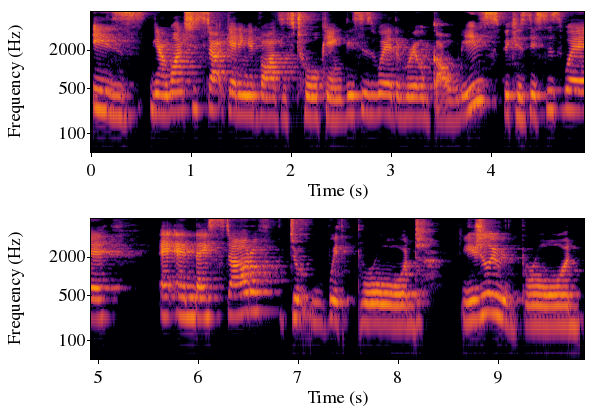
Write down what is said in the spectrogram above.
is, you know, once you start getting advisors talking, this is where the real gold is because this is where, and they start off with broad, usually with broad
